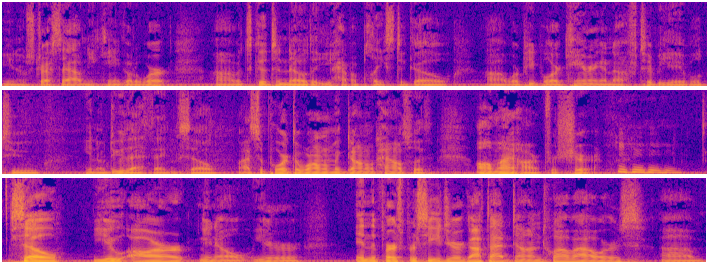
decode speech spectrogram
you know stress out and you can't go to work. Um, it's good to know that you have a place to go uh, where people are caring enough to be able to you know do that thing. So I support the Ronald McDonald House with all my heart for sure. So you are, you know, you're in the first procedure, got that done, 12 hours. Um,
